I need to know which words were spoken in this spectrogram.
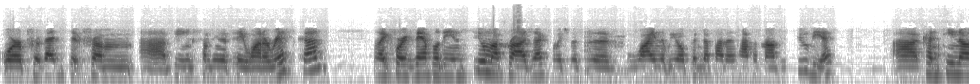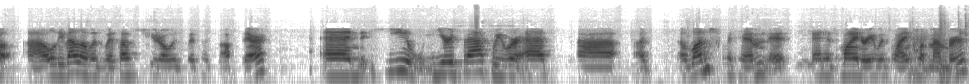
or prevents it from uh, being something that they want to risk on. Like, for example, the Insuma project, which was the wine that we opened up on the top of Mount Vesuvius. Uh, Cantina uh, Olivella was with us, Ciro was with us up there. And he, years back, we were at uh, a, a lunch with him at, at his winery with wine club members.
